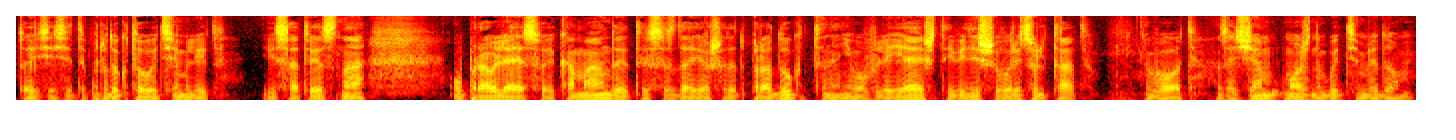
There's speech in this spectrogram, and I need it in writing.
то есть если ты продуктовый тем лид. И, соответственно, управляя своей командой, ты создаешь этот продукт, ты на него влияешь, ты видишь его результат. Вот. Зачем можно быть тем лидом?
